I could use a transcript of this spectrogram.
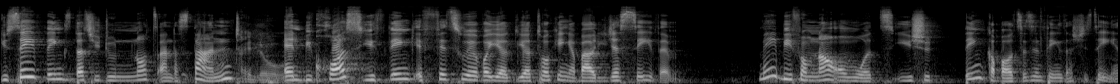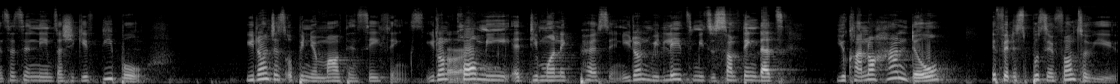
You say things that you do not understand. I know. And because you think it fits whoever you're, you're talking about, you just say them. Maybe from now onwards, you should think about certain things that you say and certain names that she give people. You don't just open your mouth and say things. You don't All right. call me a demonic person. You don't relate me to something that you cannot handle if it is put in front of you.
